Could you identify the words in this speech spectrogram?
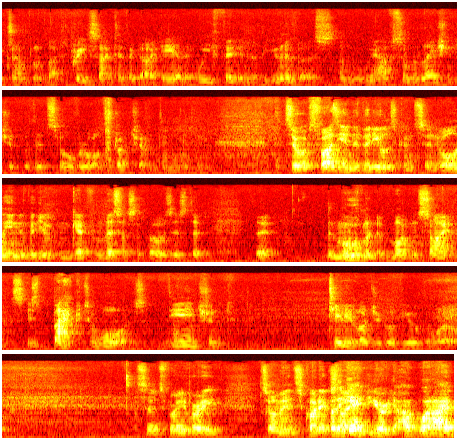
example of that pre-scientific idea that we fit into the universe and we have some relationship with its overall structure and things. like that. So, as far as the individual is concerned, all the individual can get from this, I suppose, is that that the movement of modern science is back towards the ancient teleological view of the world. So it's very, very. So I mean, it's quite exciting. But again, you're, uh, what I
